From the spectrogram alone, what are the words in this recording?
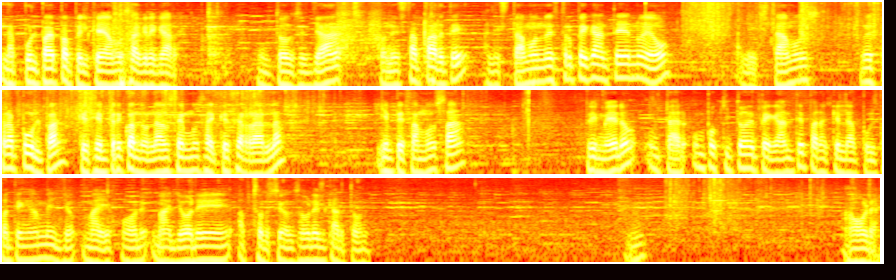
la pulpa de papel que vamos a agregar. Entonces ya con esta parte alistamos nuestro pegante de nuevo, alistamos nuestra pulpa, que siempre cuando la usemos hay que cerrarla y empezamos a primero untar un poquito de pegante para que la pulpa tenga mayor, mayor, eh, absorción sobre el cartón. ¿Mm? Ahora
